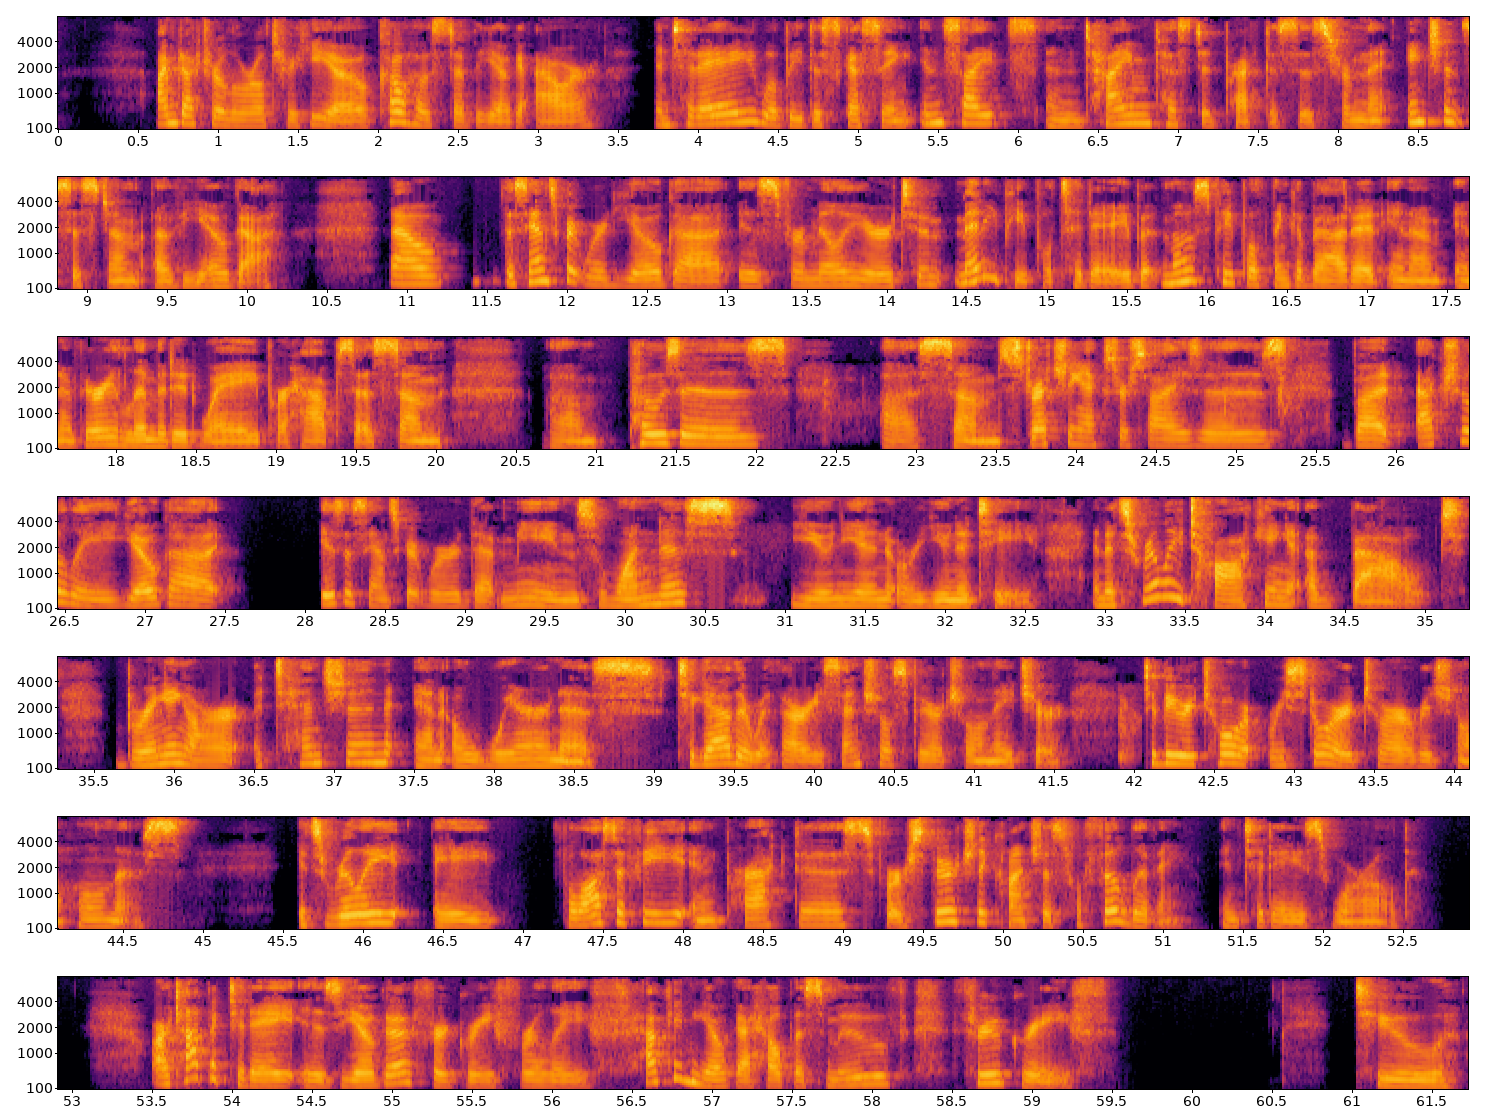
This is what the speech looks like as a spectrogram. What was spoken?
I'm Dr. Laurel Trujillo, co-host of the Yoga Hour, and today we'll be discussing insights and time-tested practices from the ancient system of yoga. Now, the Sanskrit word yoga is familiar to many people today, but most people think about it in a in a very limited way, perhaps as some um, poses, uh, some stretching exercises, but actually yoga is a Sanskrit word that means oneness, union, or unity. And it's really talking about bringing our attention and awareness together with our essential spiritual nature to be retor- restored to our original wholeness. It's really a philosophy and practice for spiritually conscious, fulfilled living in today's world. Our topic today is yoga for grief relief. How can yoga help us move through grief to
